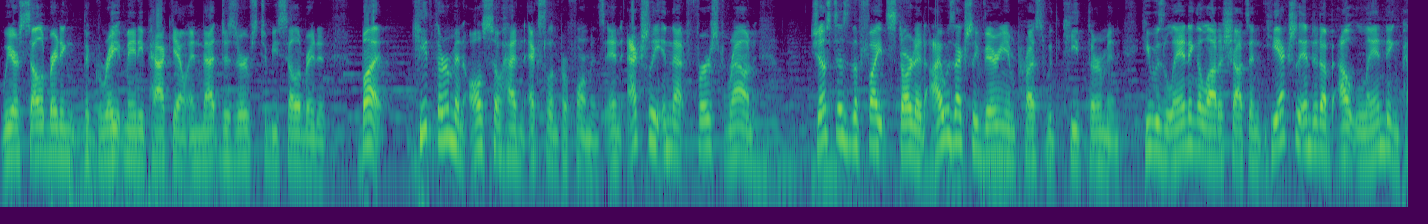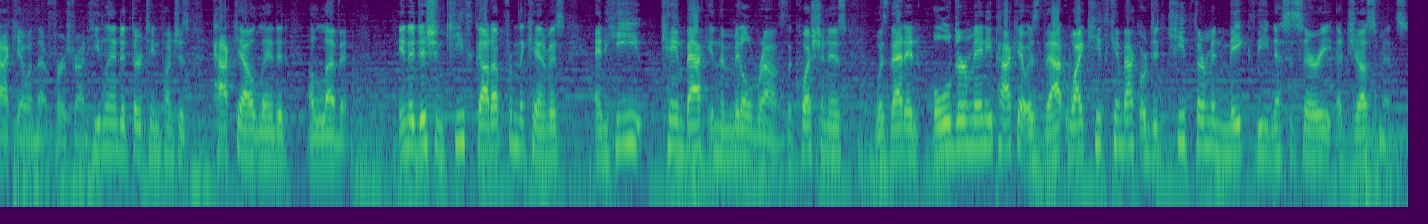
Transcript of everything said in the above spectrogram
we are celebrating the great Manny Pacquiao, and that deserves to be celebrated. But Keith Thurman also had an excellent performance, and actually in that first round, just as the fight started, I was actually very impressed with Keith Thurman. He was landing a lot of shots, and he actually ended up outlanding Pacquiao in that first round. He landed 13 punches, Pacquiao landed 11. In addition, Keith got up from the canvas and he came back in the middle rounds. The question is, was that an older Manny Pacquiao? Is that why Keith came back, or did Keith Thurman make the necessary adjustments?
